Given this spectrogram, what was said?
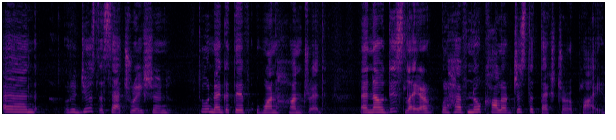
and reduce the saturation to negative 100. And now this layer will have no color, just the texture apply.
